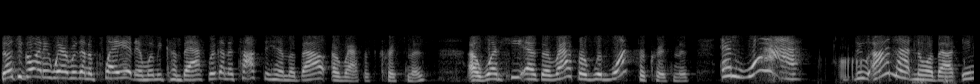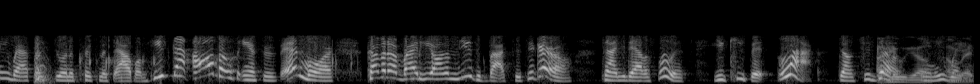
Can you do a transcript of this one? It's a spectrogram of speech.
Don't you go anywhere. We're going to play it. And when we come back, we're going to talk to him about a rapper's Christmas, uh, what he as a rapper would want for Christmas, and why do I not know about any rappers doing a Christmas album? He's got all those answers and more coming up right here on the Music Box. It's your girl, Tanya Dallas Lewis. You keep it locked. Don't you go, right, go. anywhere.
